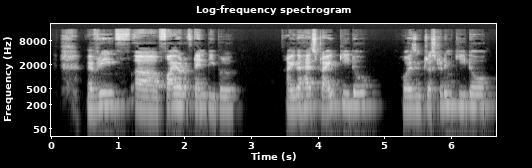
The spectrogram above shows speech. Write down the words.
every uh, five out of ten people either has tried keto or is interested in keto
